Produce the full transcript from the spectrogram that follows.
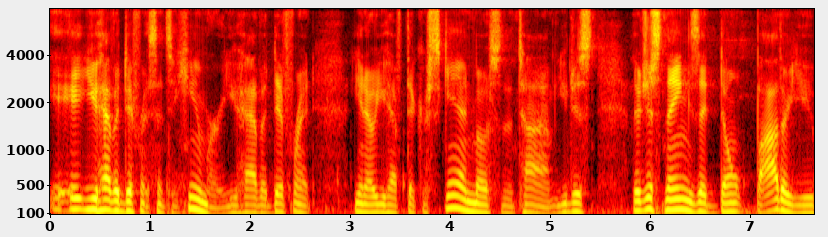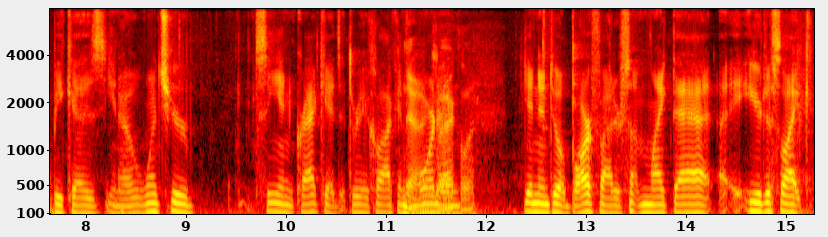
it, you have a different sense of humor. You have a different, you know, you have thicker skin most of the time. You just they're just things that don't bother you because you know once you're seeing crackheads at three o'clock in the Yeah, morning, exactly. getting into a bar fight or something like that, uh, you're just like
